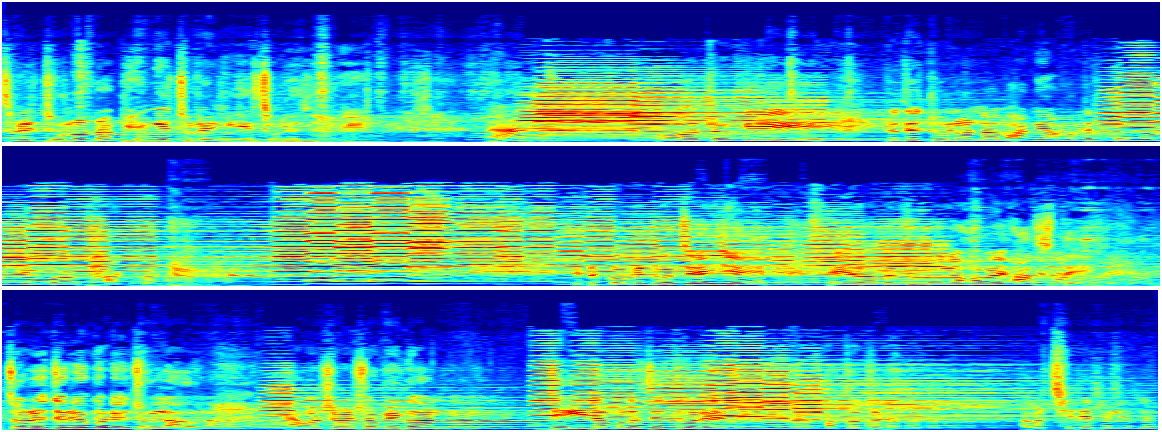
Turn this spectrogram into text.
স্পিড ঝুলোনা ভেঙে নিয়ে চলে যাবে। হ্যাঁ? ও তো কি যদি ঝুলোনা ভাঙে আমাদের কোমর কিন্তু আর থাকবে না। কিন্তু গোবিন্দ বলছে এই যে এইভাবে ঝুলালে হবে আস্তে। জোরে জোরে করে ঝুলাও। এমন সময় সখীগণ যেই না বলেছে জোরে এবার কত জোরে? আবার ছিঁড়ে ফেলবে না?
